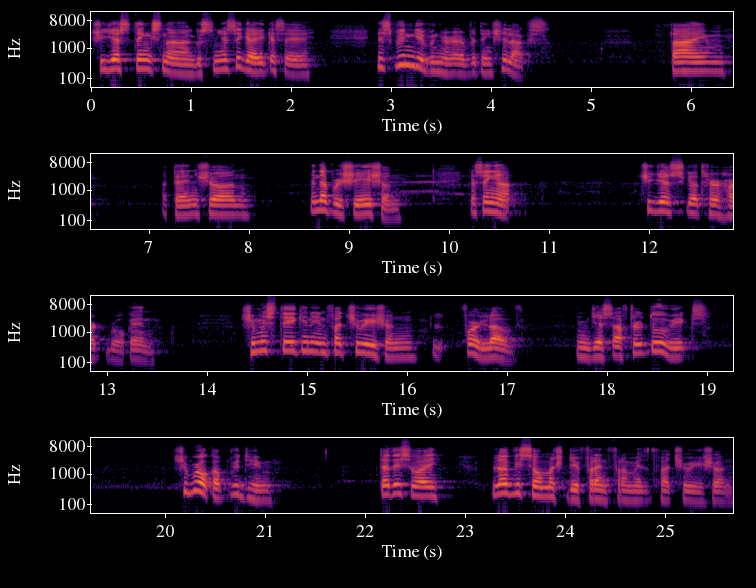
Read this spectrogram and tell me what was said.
She just thinks na gusto niya si guy kasi he's been giving her everything she lacks. Time, attention, and appreciation. Kasi nga, she just got her heart broken. She mistaken infatuation for love. And just after two weeks, she broke up with him. That is why love is so much different from infatuation.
